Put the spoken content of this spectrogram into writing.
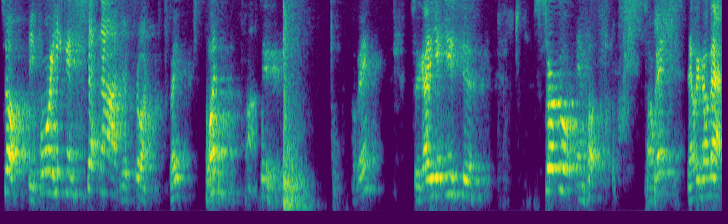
So before he can set down, you're throwing. Right? One, two. Okay? So you got to get used to circle and hook. Okay? Then we come back.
